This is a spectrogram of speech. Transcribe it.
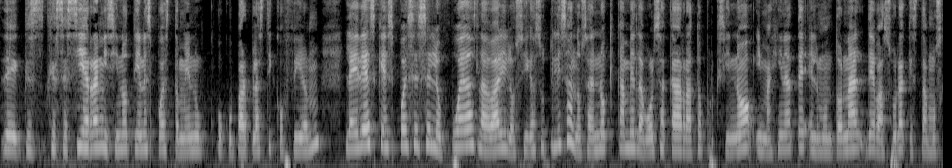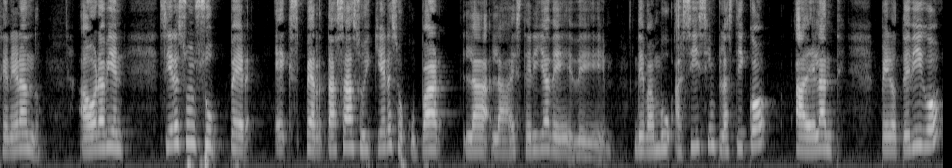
que, se cierran y si no tienes pues también ocupar plástico film. La idea es que después ese lo puedas lavar y lo sigas utilizando. O sea, no que cambies la bolsa cada rato porque si no, imagínate el montonal de basura que estamos generando. Ahora bien, si eres un súper expertazazo y quieres ocupar la, esterilla de, bambú así sin plástico, adelante. Pero te digo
